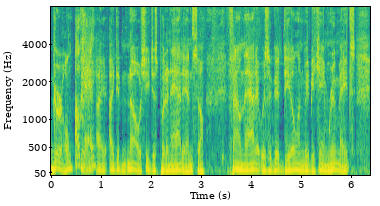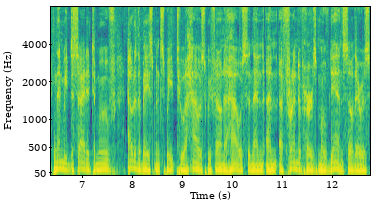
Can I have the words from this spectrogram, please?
girl. Okay. I, I didn't know. She just put an ad in, so found that it was a good deal, and we became roommates. And then we decided to move out of the basement suite to a house. We found a house, and then an, a friend of hers moved in. So there was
